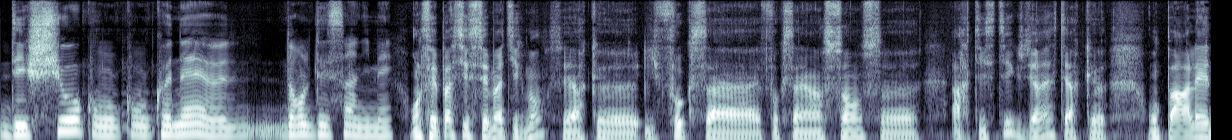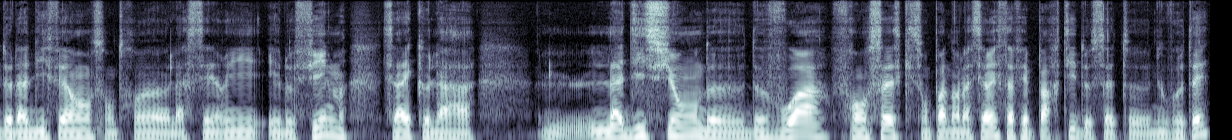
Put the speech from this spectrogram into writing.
des chiots qu'on connaît dans le dessin animé? On ne le fait pas systématiquement. C'est-à-dire qu'il faut faut que ça ait un sens artistique, je dirais. C'est-à-dire qu'on parlait de la différence entre la série et le film. C'est vrai que la l'addition de, voix françaises qui ne sont pas dans la série, ça fait partie de cette euh, nouveauté.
